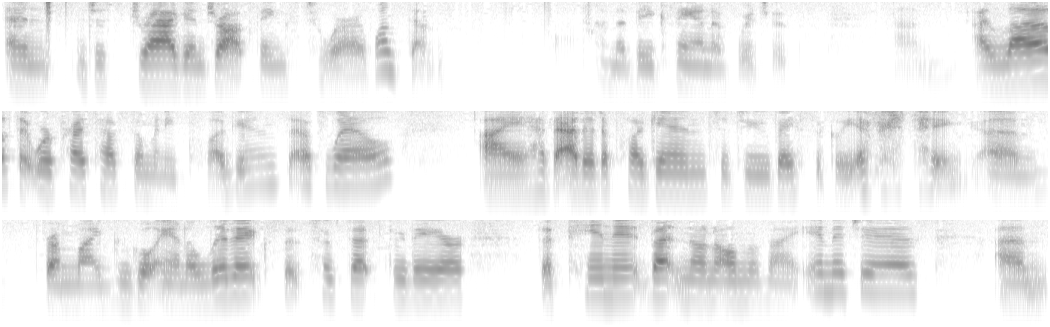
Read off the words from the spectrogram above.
and just drag and drop things to where I want them. I'm a big fan of widgets. Um, I love that WordPress has so many plugins as well. I have added a plugin to do basically everything um, from my Google Analytics that's hooked up through there, the pin it button on all of my images. Um,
